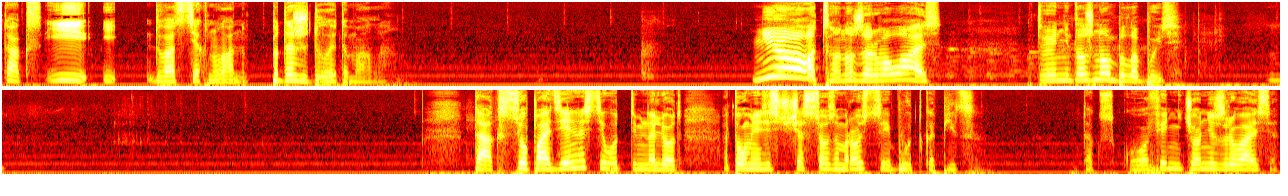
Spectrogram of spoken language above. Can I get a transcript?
Так, и, и 20 тех, ну ладно. Подожду, это мало. Нет, она взорвалась. Этого не должно было быть. Так, все по отдельности, вот именно лед. А то у меня здесь сейчас все заморозится и будет копиться. Так, с кофе, ничего не взрывайся.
